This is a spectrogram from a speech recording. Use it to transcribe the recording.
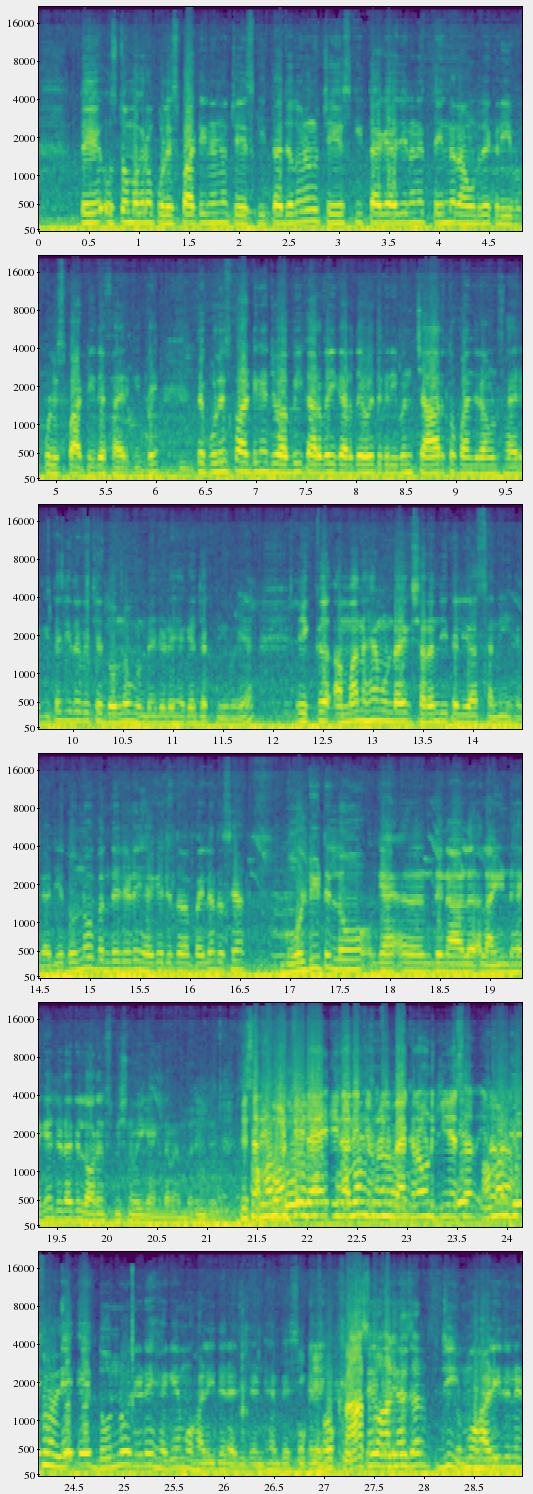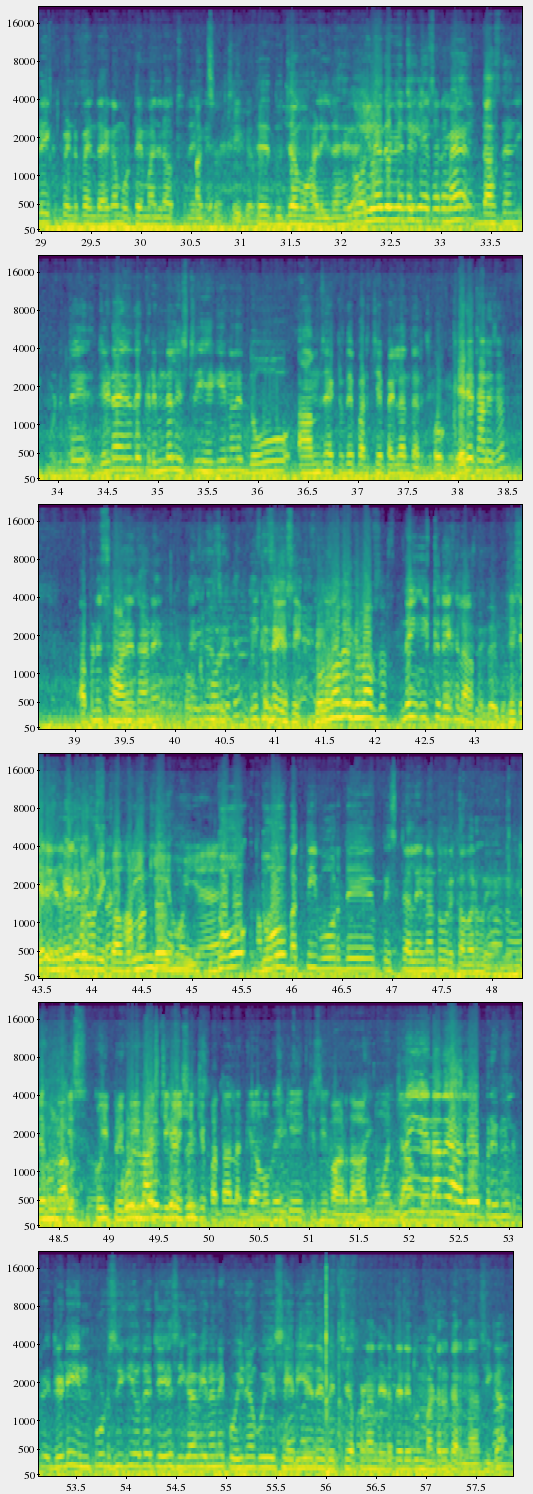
ਤੇ ਉਸ ਤੋਂ ਮਗਰੋਂ ਪੁਲਿਸ ਪਾਰਟੀ ਨੇ ਇਹਨਾਂ ਨੂੰ ਚੇਸ ਕੀਤਾ। ਜਦੋਂ ਇਹਨਾਂ ਨੂੰ ਚੇਸ ਕੀਤਾ ਗਿਆ ਜੀ ਇਹਨਾਂ ਨੇ ਤਿੰਨ ਰਾਉਂਡ ਦੇ ਕਰੀਬ ਪੁਲਿਸ ਪਾਰਟੀ ਦੇ ਫਾਇਰ ਕੀਤੇ। ਤੇ ਪੁਲਿਸ ਪਾਰਟੀ ਨੇ ਜਵਾਬੀ ਕਾਰਵਾਈ ਕਰਦੇ ਹੋਏ ਤਕਰੀਬਨ 4 ਤੋਂ 5 ਰਾਉਂਡ ਫਾਇਰ ਕੀਤੇ ਜਿਹਦੇ ਵਿੱਚ ਇਹ ਦੋਨੋਂ ਮੁੰਡੇ ਜਿਹੜੇ ਹੈਗੇ ਜ਼ਖਮੀ ਹੋਏ ਆ। ਇੱਕ ਅਮਨ ਹੈ ਮੁੰਡਾ ਇੱਕ ਸ਼ਰਨਜੀਤ ਇਲਿਆਸ ਸੰਨੀ ਹੈਗਾ ਜੀ। ਇਹ ਦੋਨੋਂ ਬੰਦੇ ਜਿਹੜੇ ਹੈਗੇ ਜਿੱਦਾਂ ਮੈਂ ਪਹਿਲਾਂ ਦੱਸਿਆ ਗੋਲਡੀ ਢਿੱਲੋਂ ਗੈ- ਦੇ ਨਾਲ ਅਲਾਈਨਡ ਹੈਗੇ ਜਿਹੜਾ ਕਿ ਲਾਰੈਂਸ ਬਿਸ਼ਨੋਈ ਗੈਂਗ ਦਾ ਮੈਂਬਰ ਹੈ। ਤੇ ਸਰ ਇਹ ਵਾਂਟਡ ਹੈ? ਇਹਨਾਂ ਦੀ ਕ੍ਰਿਮੀਨਲ ਬੈਕਗ੍ਰਾਉਂਡ ਕੀ ਹੈ ਸਰ? ਇਹਨਾਂ ਦਾ ਇਹ ਇਹ ਦੋਨੋਂ ਜਿਹੜੇ ਹੈਗੇ ਮੋਹਾਲੀ ਦੇ ਰੈਜ਼ੀਡੈਂਟ ਹੈ ਬੇਸਿਕਲੀ Okay. ਖਾਸ ਮੋਹਾਲੀ ਦੇ ਸਰ? ਜੀ ਮੋਹਾਲੀ ਦੇ ਨੇੜੇ ਇੱਕ ਪਿੰਡ ਪੈਂਦਾ ਹੈਗਾ ਮੋਟੇ ਮਾਜਰਾ ਉੱਥੇ ਦੇ ਹੈਗੇ। ਅੱਛਾ, ਠੀਕ ਹੈ। ਤੇ ਦੂਜਾ ਮੋਹਾਲੀ ਦਾ ਹੈਗਾ ਗੋਲੀਆਂ ਇਹਨਾਂ ਦੇ ਕਿੱਥੇ ਲੱਗੀਆਂ ਵਿੱਚ ਸਰ ਮੈਂ? ਦੱਸਦਾ ਜੀ ਇੱਕ ਮਿੰਟ ਤੇ ਜਿਹੜਾ ਇਹਨਾਂ ਦੇ ਕ੍ਰਿਮੀਨਲ ਹਿਸਟਰੀ ਹੈਗੀ ਇਹਨਾਂ ਦੇ ਦੋ ਆਰਮਸ ਐਕਟ ਦੇ ਪਰਚੇ ਪਹਿਲਾਂ ਦਰਜ ਹੈਗੇ। ਕਿਹੜੇ ਥਾਣੇ ਸਰ ਆਪਣੇ ਸੁਹਾਣੇ ਥਾਣੇ ਤੇ ਇੱਕ ਹੋਰ ਕਿਤੇ? ਇੱਕ ਫੇਸ ਇੱਕ। ਦੋਨਾਂ ਦੇ ਖਿਲਾਫ ਸਰ? ਨਹੀਂ ਇੱਕ ਦੇ ਖਿਲਾਫ। ਕਿਹੜੇ ਕਿਹੜੇ ਕੋਲੋਂ ਰਿਕਵਰੀ ਕੀ ਹੋਈ ਹੈ? ਦੋ ਦੋ 32 ਬੋਰ ਦੇ ਪਿਸਟਲ ਇਹਨਾਂ ਤੋਂ ਰਿਕਵਰ ਹੋਏ ਹੈਗੇ। ਤੇ ਹੁਣ ਕਿਸ ਕੋਈ ਪ੍ਰੀਮੀ ਕੋਈ live ਇਨਵੈਸਟੀਗੇਸ਼ਨ ਚ ਪਤਾ ਲੱਗਿਆ ਹੋਵੇ ਕਿ ਕਿਸੇ ਵਾਰਦਾਤ ਨੂੰ ਅੰਜਾਮ ਨਹੀਂ ਇਹਨਾਂ ਦੇ ਹਾਲੇ ਜਿਹੜੀ ਇਨਪੁਟ ਸੀਗੀ ਉਹਦੇ ਚ ਇਹ ਸੀਗਾ ਵੀ ਇਹਨਾਂ ਨੇ ਕੋਈ ਨਾ ਕੋਈ ਇਸ ਏਰੀਏ ਦੇ ਵਿੱਚ ਆਪਣਾ ਨੇੜੇ ਤੇੜੇ ਕੋਈ ਮਰਡਰ ਕਰਨਾ ਸੀਗਾ।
